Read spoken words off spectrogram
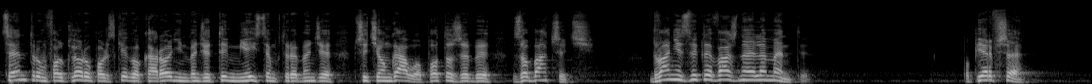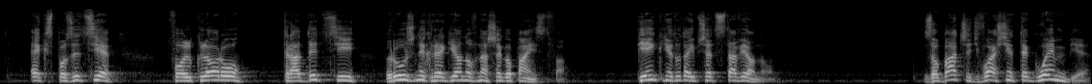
Centrum Folkloru Polskiego Karolin będzie tym miejscem, które będzie przyciągało po to, żeby zobaczyć dwa niezwykle ważne elementy. Po pierwsze, ekspozycję folkloru, tradycji różnych regionów naszego państwa. Pięknie tutaj przedstawioną. Zobaczyć właśnie te głębie,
